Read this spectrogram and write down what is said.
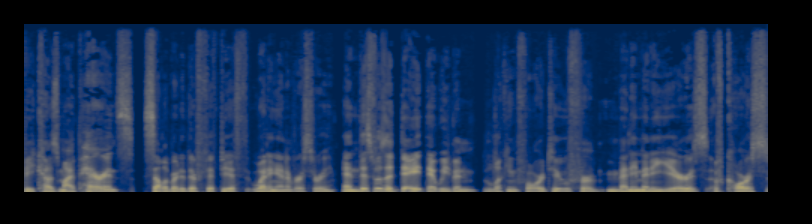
because my parents celebrated their 50th wedding anniversary. And this was a date that we've been looking forward to for many, many years, of course.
